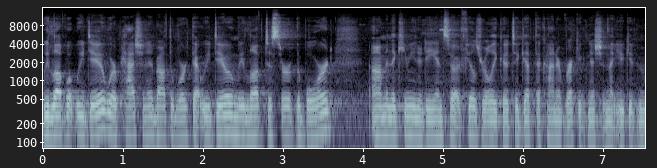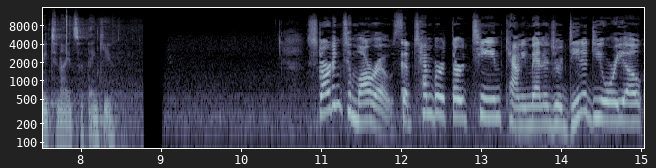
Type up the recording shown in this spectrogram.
we love what we do. We're passionate about the work that we do, and we love to serve the board um, and the community. And so it feels really good to get the kind of recognition that you've given me tonight. So thank you. Starting tomorrow, September 13th, County Manager Dena Diorio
